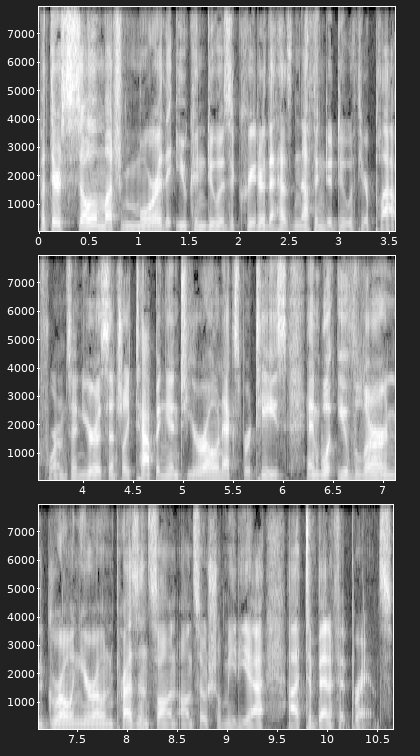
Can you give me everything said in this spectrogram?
But there's so much more that you can do as a creator that has nothing to do with your platforms, and you're essentially tapping into your own expertise and what you've learned growing your own presence on on social media uh, to benefit brands.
